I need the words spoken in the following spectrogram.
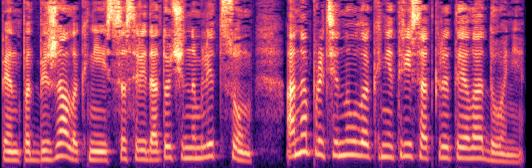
Пен подбежала к ней с сосредоточенным лицом. Она протянула к Нитрис открытые ладони.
